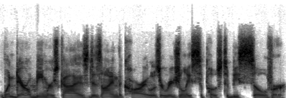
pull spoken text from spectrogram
when Darrell Behmer's guys designed the car, it was originally supposed to be silver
